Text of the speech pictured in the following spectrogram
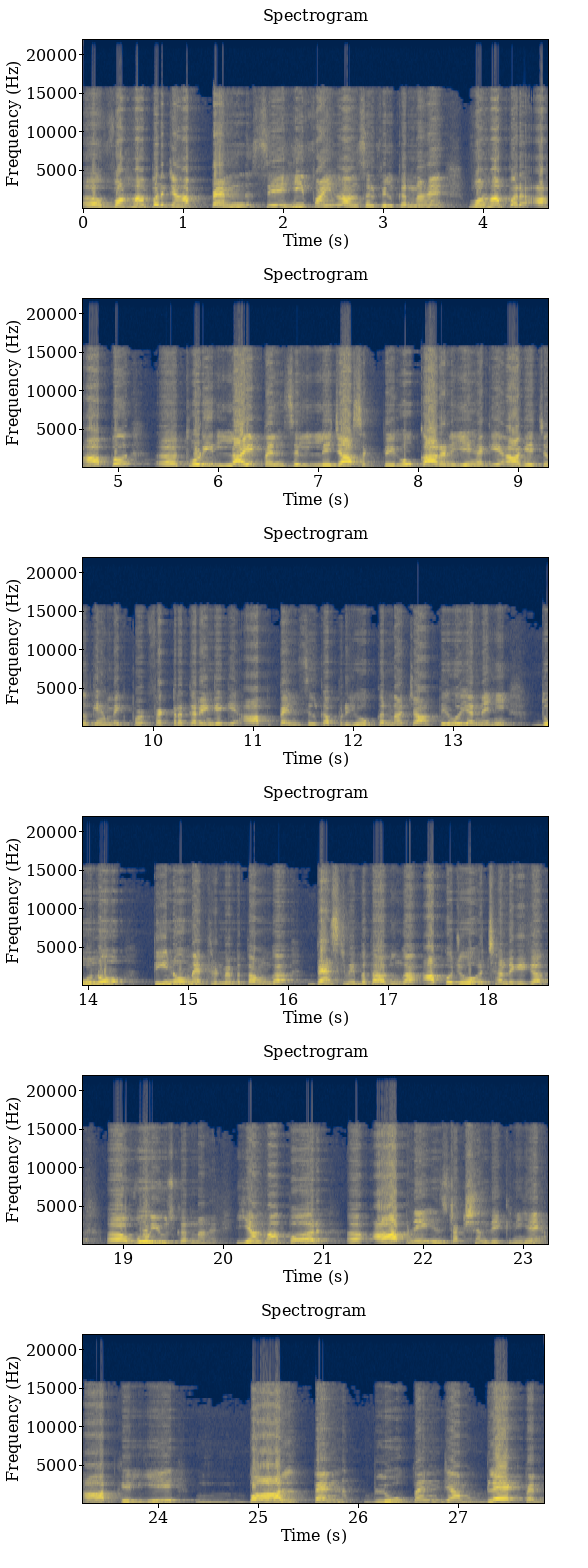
वहाँ पर जहाँ पेन से ही फाइनल आंसर फिल करना है, वहाँ पर आप थोड़ी लाइट पेंसिल ले जा सकते हो। कारण यह है कि आगे चल के हम एक फैक्टर करेंगे कि आप पेंसिल का प्रयोग करना चाहते हो या नहीं। दोनों तीनों मेथड में बताऊँगा बेस्ट भी बता दूँगा, आपको जो अच्छा लगेगा वो यूज़ करना है। यहाँ पर आपने इंस्ट्रक्शन देखनी है आपके लिए बाल पेन, ब्लू पेन या ब्लैक पेन।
